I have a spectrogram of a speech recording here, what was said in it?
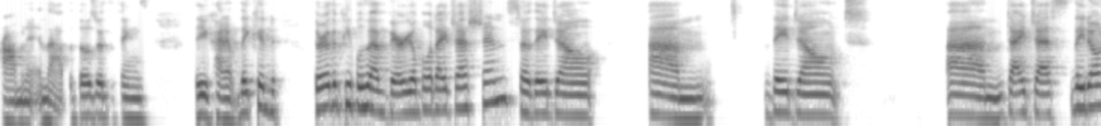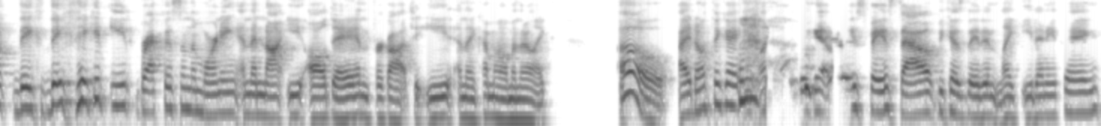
prominent in that, but those are the things that you kind of they could. They're the people who have variable digestion, so they don't. Um, they don't um digest they don't they they they could eat breakfast in the morning and then not eat all day and forgot to eat and then come home and they're like oh i don't think i like, get really spaced out because they didn't like eat anything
